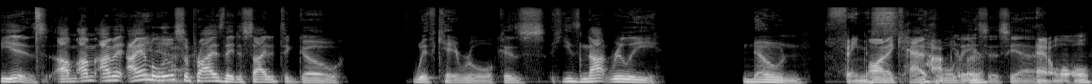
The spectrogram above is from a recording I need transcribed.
he is. Um, I'm I'm I am a little surprised they decided to go with K. Rool because he's not really known Famous on a casual basis. Yeah, at all.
